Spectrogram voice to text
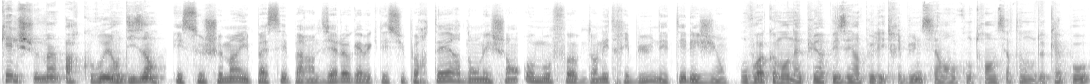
Quel chemin parcouru en dix ans? Et ce chemin est passé par un dialogue avec les supporters dont les chants homophobes dans les tribunes étaient légion. On voit comment on a pu apaiser un peu les tribunes, c'est en rencontrant un certain nombre de capots,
